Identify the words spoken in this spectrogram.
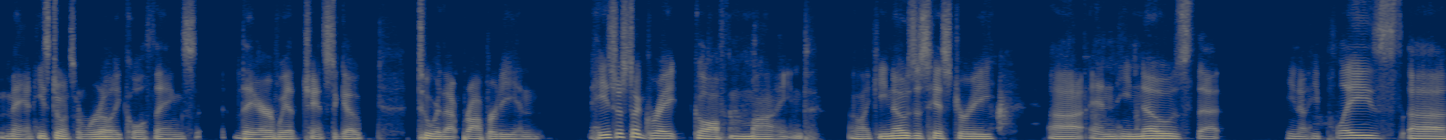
man, he's doing some really cool things there. We had a chance to go tour that property, and he's just a great golf mind. Like he knows his history, uh, and he knows that you know he plays. Uh,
